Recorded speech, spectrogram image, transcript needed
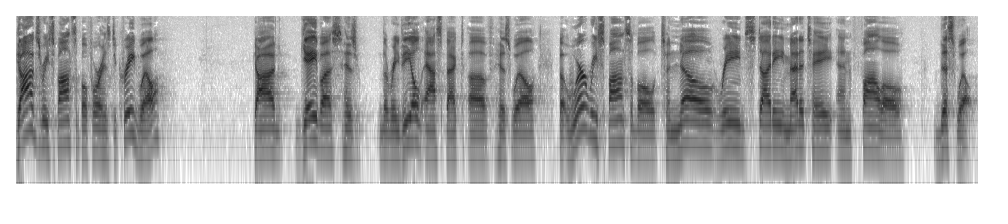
God's responsible for His decreed will. God gave us his, the revealed aspect of His will but we're responsible to know, read, study, meditate, and follow this will.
